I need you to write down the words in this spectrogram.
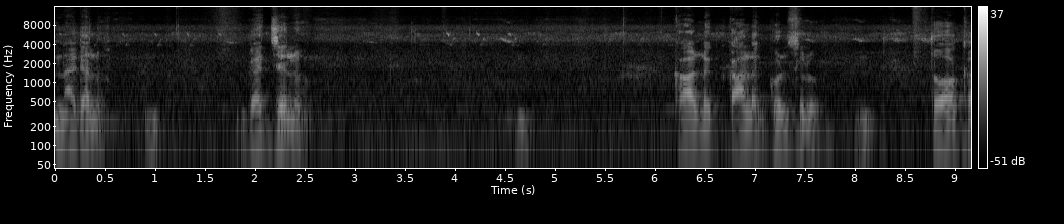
నగలు గజ్జలు గజ్జెలు కాళ్ళ గొలుసులు. తోక.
